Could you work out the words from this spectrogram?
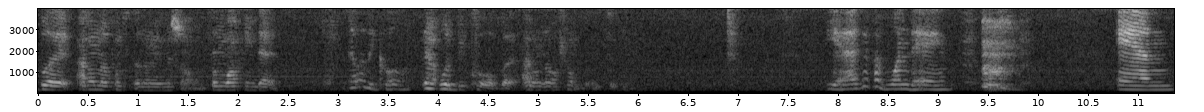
but I don't know if I'm still gonna be Michonne from Walking Dead. That would be cool. That would be cool, but I don't know if I'm going to. Yeah, I just have one day, and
